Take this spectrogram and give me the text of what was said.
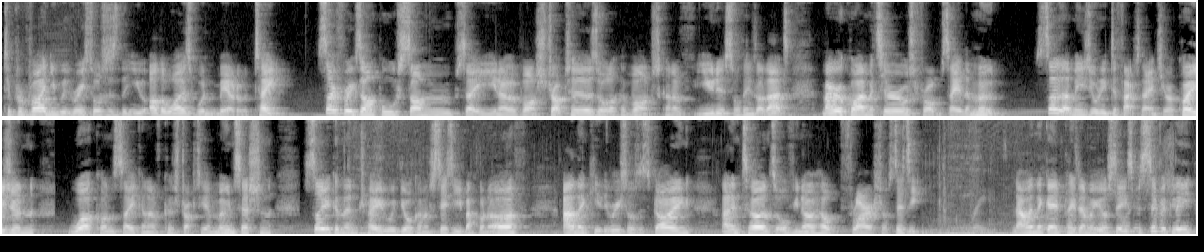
to provide you with resources that you otherwise wouldn't be able to obtain. So for example, some say, you know, advanced structures or like advanced kind of units or things like that may require materials from, say, the moon. So that means you'll need to factor that into your equation, work on, say, kind of constructing a moon session, so you can then trade with your kind of city back on Earth, and then keep the resources going, and in turn sort of, you know, help flourish your city. Now in the gameplay demo you're seeing specifically,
